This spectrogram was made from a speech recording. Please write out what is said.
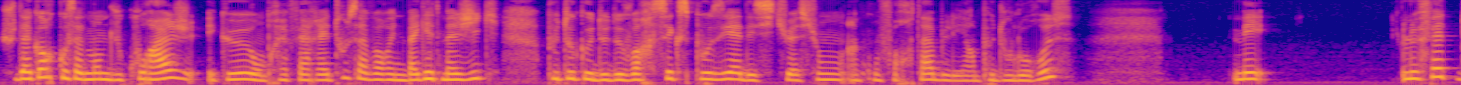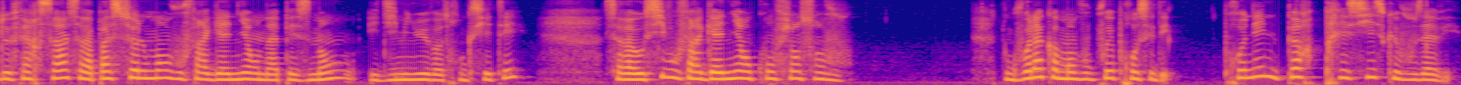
Je suis d'accord que ça demande du courage et qu'on préférerait tous avoir une baguette magique plutôt que de devoir s'exposer à des situations inconfortables et un peu douloureuses. Mais le fait de faire ça, ça va pas seulement vous faire gagner en apaisement et diminuer votre anxiété, ça va aussi vous faire gagner en confiance en vous. Donc voilà comment vous pouvez procéder. Prenez une peur précise que vous avez.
